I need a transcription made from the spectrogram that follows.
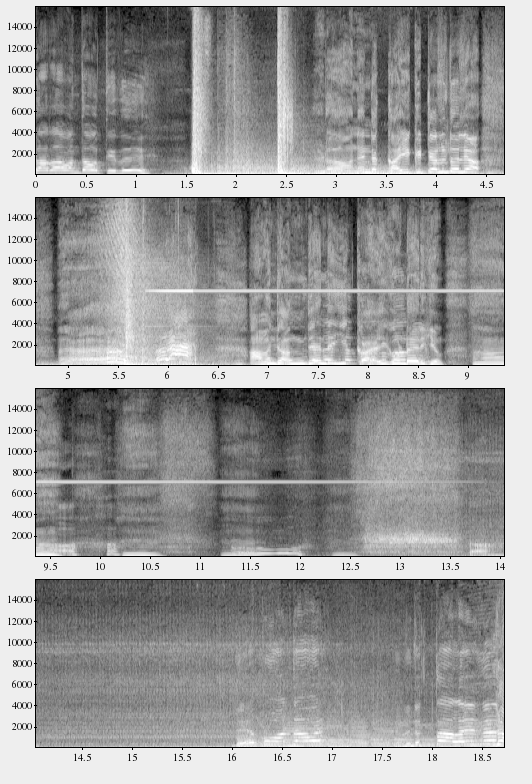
തറാവൻ തൗത്തിയത്. എടാ അവൻ എന്റെ കൈ കിട്ടിയാലുണ്ടല്ലോ. അവന്റെ അന്ത്യന്റെ ഈ കൈ കൊണ്ടായിരിക്കും. തലയിൽ ഡാ,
